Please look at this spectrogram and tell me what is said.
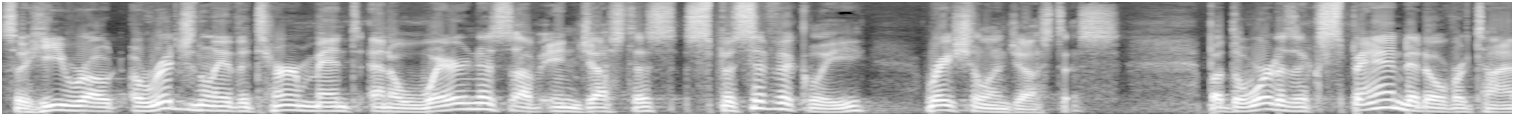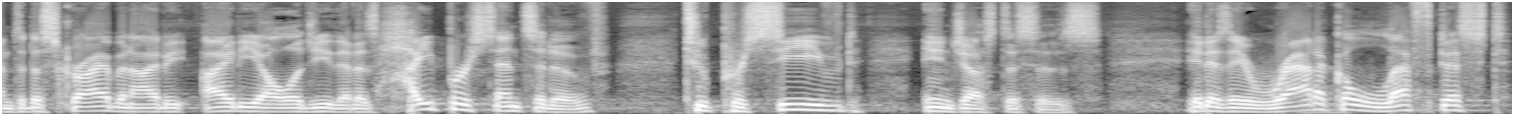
So he wrote originally the term meant an awareness of injustice, specifically racial injustice. But the word has expanded over time to describe an ide- ideology that is hypersensitive to perceived injustices. It is a radical leftist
